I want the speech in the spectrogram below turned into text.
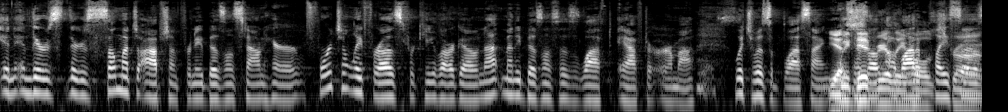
and, and there's there's so much option for new business down here. Fortunately for us, for Key Largo, not many businesses left after Irma, Yes. which was a blessing. Yes. We did a, really a lot hold of places, strong.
